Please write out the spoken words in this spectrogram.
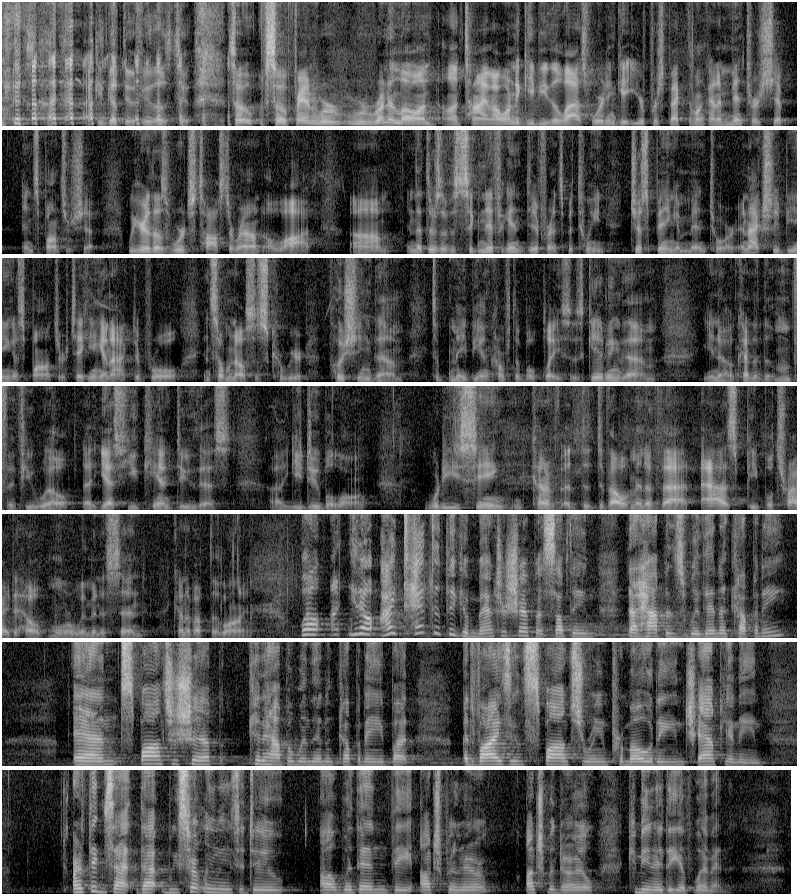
I could go through a few of those too. So, so Fran, we're, we're running low on, on time. I want to give you the last word and get your perspective on kind of mentorship and sponsorship. We hear those words tossed around a lot, um, and that there's a significant difference between just being a mentor and actually being a sponsor, taking an active role in someone else's career, pushing them to maybe uncomfortable places, giving them, you know, kind of the oomph, if you will, that yes, you can do this uh, you do belong. What are you seeing kind of the development of that as people try to help more women ascend kind of up the line? Well, you know, I tend to think of mentorship as something that happens within a company, and sponsorship can happen within a company, but advising, sponsoring, promoting, championing are things that, that we certainly need to do uh, within the entrepreneurial entrepreneurial community of women.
